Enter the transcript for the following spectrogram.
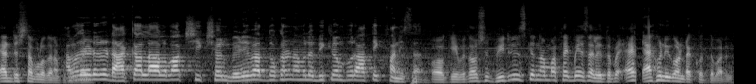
অ্যাড্রেসটা বলে দেন আমাদের এটা হলো ঢাকা লালবাগ শিক্ষণ বেড়িবাদ দোকানের নাম হলো বিক্রমপুর আতিক ফার্নিচার ওকে তাহলে ভিডিও স্ক্রিন নাম্বার থাকবে চাইলে তো এখনই কন্ট্যাক্ট করতে পারেন।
